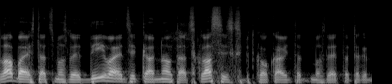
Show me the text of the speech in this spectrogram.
labais, tāds mazliet dīvains, it kā nav tāds klasisks, bet kaut kā viņi tad mazliet tā, tagad,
